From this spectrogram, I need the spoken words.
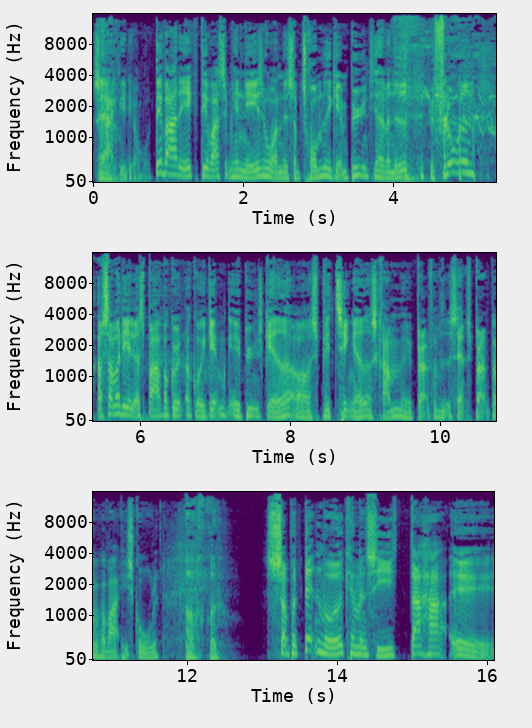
skrækkeligt ja. i det område. Det var det ikke. Det var simpelthen næsehornene, som trumlede igennem byen. De havde været nede ved floden, og så var de ellers bare begyndt at gå igennem øh, byens gader og splitte ting ad og skræmme øh, børn fra videre sands. Børn, der var på vej i skole. Åh, oh, gud. Så på den måde kan man sige, der har øh,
